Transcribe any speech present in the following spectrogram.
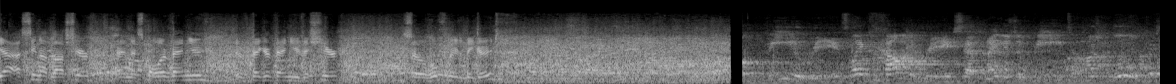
yeah, I've seen that last year in a smaller venue, a bigger venue this year. So hopefully it'll be good. Beery. It's like falconry, except I use a bee to hunt wolves.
